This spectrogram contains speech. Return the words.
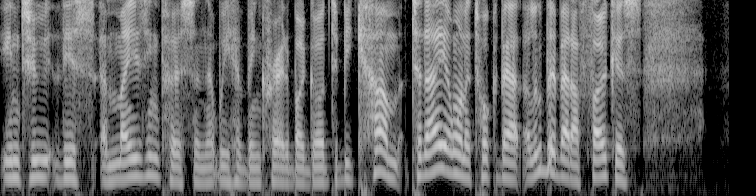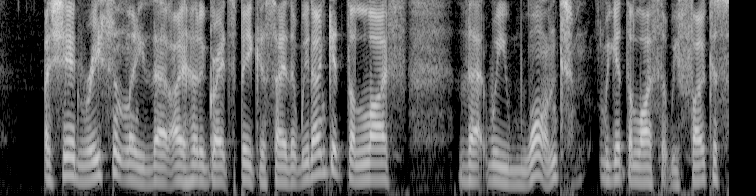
into this amazing person that we have been created by God to become. Today I want to talk about a little bit about our focus. I shared recently that I heard a great speaker say that we don't get the life that we want, we get the life that we focus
